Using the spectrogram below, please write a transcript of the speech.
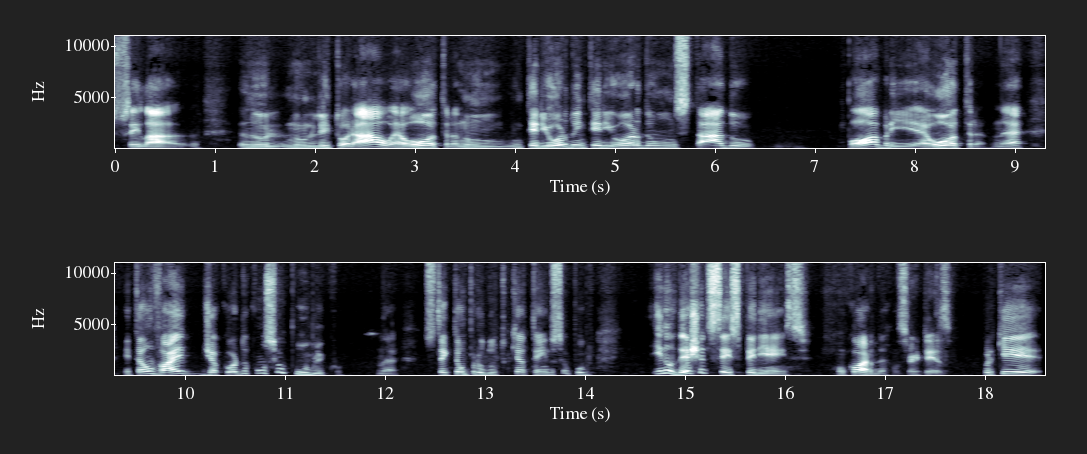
sei lá, no, no, litoral é outra, no interior do interior de um estado pobre é outra, né? Então vai de acordo com o seu público, né? Você tem que ter um produto que atenda o seu público. E não deixa de ser experiência, concorda? Com certeza. Porque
